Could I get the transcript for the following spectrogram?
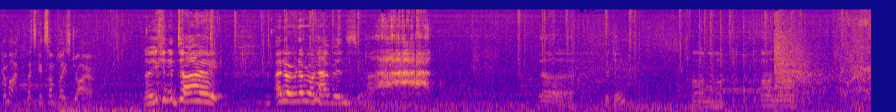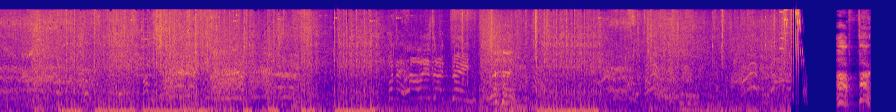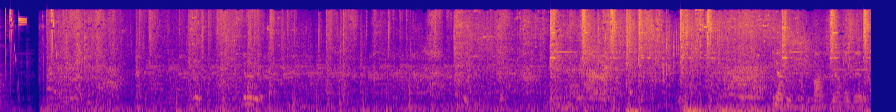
Come on, let's get someplace drier. No, you're gonna die! I don't remember what happens. Ah! Uh, okay? Oh no. Oh no. What the hell is that thing? Ah, fuck! Get over here. You have to box him out like this.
